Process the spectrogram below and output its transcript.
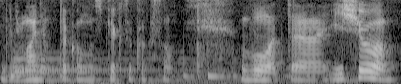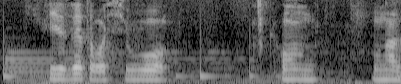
внимания вот такому аспекту, как сон. Вот. А, Еще из этого всего он у нас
